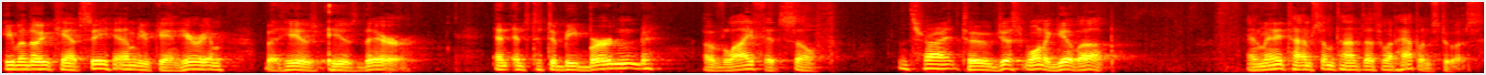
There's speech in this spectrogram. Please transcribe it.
even though you can't see Him, you can't hear Him, but He is He is there, and and to, to be burdened of life itself That's right. to just want to give up. And many times, sometimes that's what happens to us.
